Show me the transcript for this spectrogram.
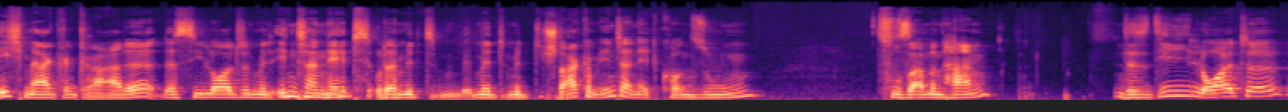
ich merke gerade, dass die Leute mit Internet oder mit, mit, mit starkem Internetkonsum Zusammenhang, dass die Leute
